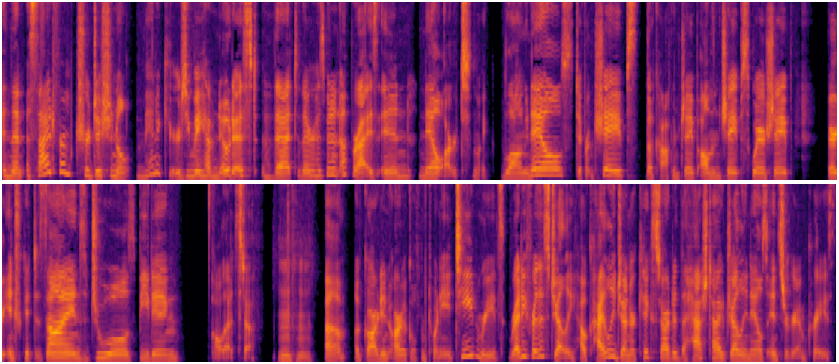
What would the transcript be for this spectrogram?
and then aside from traditional manicures, you may have noticed that there has been an uprise in nail art, like long nails, different shapes, the coffin shape, almond shape, square shape, very intricate designs, jewels, beading, all that stuff. mm-hmm. Um, a Guardian article from 2018 reads, Ready for this jelly, how Kylie Jenner kickstarted the hashtag jelly nails Instagram craze.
